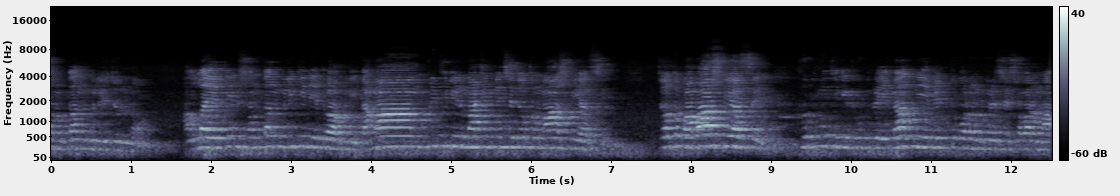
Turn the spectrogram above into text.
সন্তানগুলির জন্য আল্লাহ এটিম সন্তানগুলিকে নিয়ে দোয়া করি। তাম পৃথিবীর মাটির নিচে যত মা শুয়ে আছে, যত বাবা শুয়ে আছে ফুটু থেকে ফুটরে ইমান নিয়ে মৃত্যুবরণ করেছে সবার মা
